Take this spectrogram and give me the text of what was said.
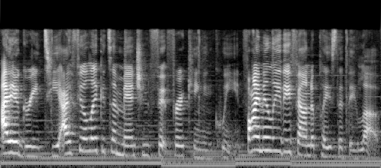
I agree T, I feel like it's a mansion fit for a king and queen. Finally, they found a place that they love.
